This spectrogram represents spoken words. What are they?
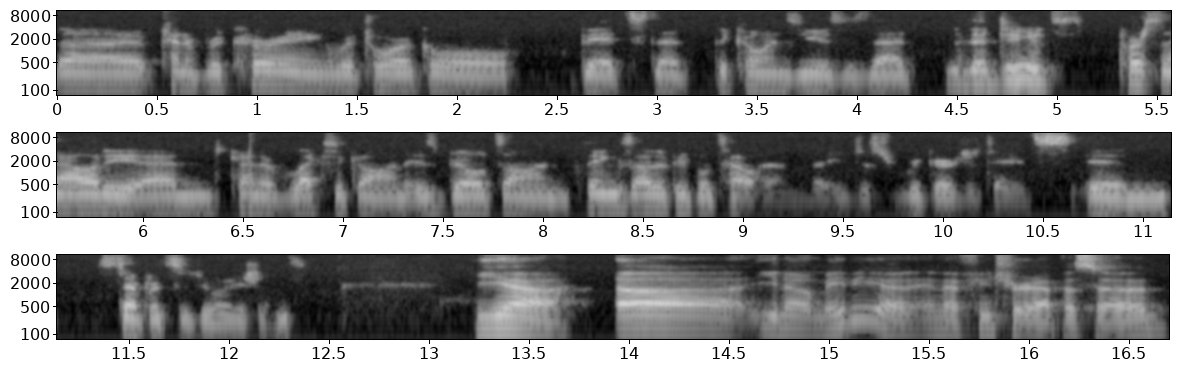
the kind of recurring rhetorical bits that the Coens use is that the dude's personality and kind of lexicon is built on things other people tell him that he just regurgitates in separate situations. Yeah. Uh, you know, maybe a, in a future episode,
